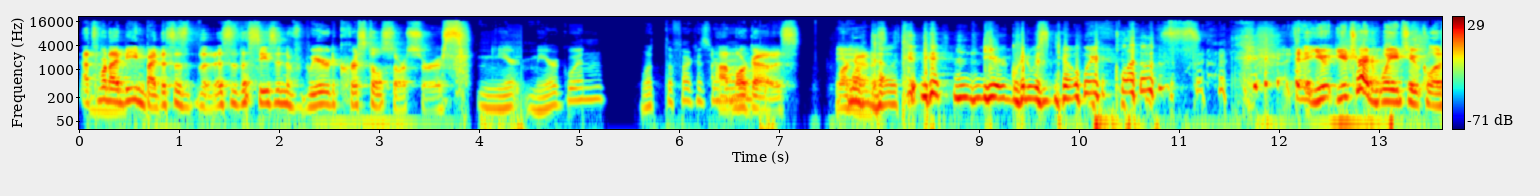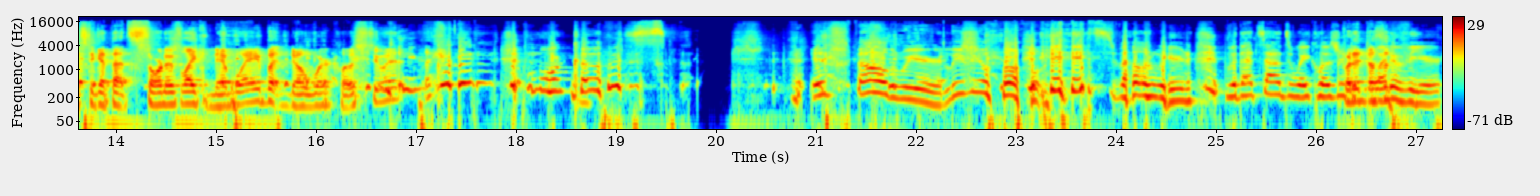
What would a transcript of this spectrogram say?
That's what I mean by this is the this is the season of weird crystal sorcerers. Mir- Mirgwin? What the fuck is her Uh, name? more More Yeah. Oh goes. Morgoth. Nirgwin was nowhere close. You you tried way too close to get that sort of like Nimue, but nowhere close to it. Like, Nirgwin Morgause. It's spelled weird. Leave me alone. it's spelled weird, but that sounds way closer But to it Guinevere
